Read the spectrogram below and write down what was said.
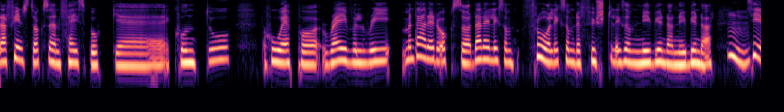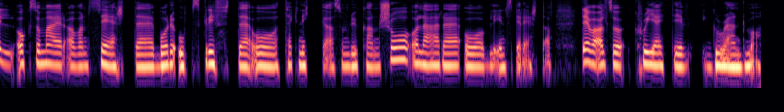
Der finnes det også en Facebook-konto. hun er på Ravelry. Men der er det også Der er liksom fra liksom det første liksom nybegynner, nybegynner, til også mer avanserte både oppskrifter og teknikker som du kan se og lære og bli inspirert av. Det var altså Creative Grandma.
